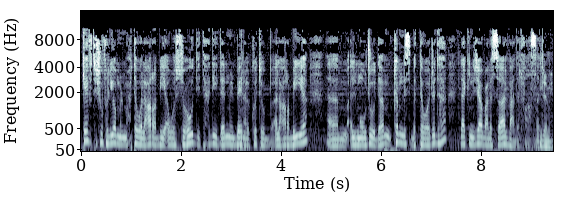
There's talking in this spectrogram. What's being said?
كيف تشوف اليوم المحتوى العربي أو السعودي تحديدا من بين الكتب العربية آم، الموجودة؟ كم نسبة تواجدها؟ لكن نجاوب على السؤال بعد الفاصل. جميل.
